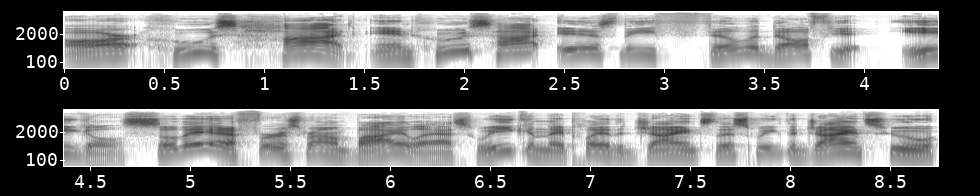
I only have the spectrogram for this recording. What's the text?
our Who's Hot. And Who's Hot is the Philadelphia Eagles. So they had a first round bye last week and they play the Giants this week. The Giants, who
